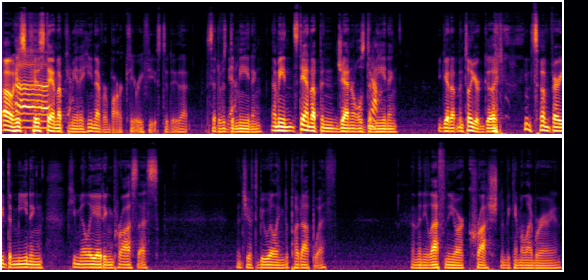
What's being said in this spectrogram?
Oh, his his Uh, stand up comedy. He never barked. He refused to do that. He said it was Yeah. demeaning. I mean, stand up in general is Yeah. demeaning. You get up until you're good. it's a very demeaning, humiliating process that you have to be willing to put up with. And then he left New York crushed and became a librarian.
